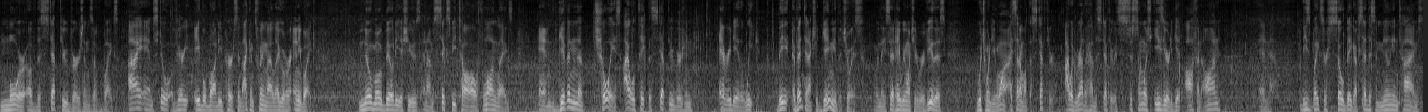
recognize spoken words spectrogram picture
more of the step through versions of bikes? I am still a very able bodied person. I can swing my leg over any bike no mobility issues, and I'm six feet tall with long legs. And given the choice, I will take the step through version every day of the week. The Aventon actually gave me the choice when they said, hey, we want you to review this. Which one do you want? I said, I want the step through. I would rather have the step through. It's just so much easier to get off and on. And these bikes are so big. I've said this a million times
